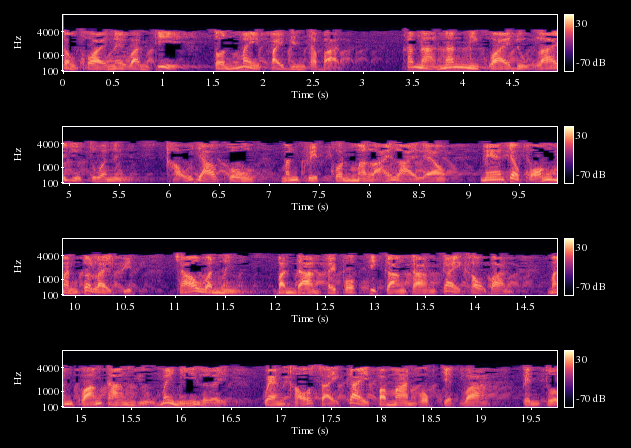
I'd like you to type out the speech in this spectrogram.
ต้องคอยในวันที่ตนไม่ไปบินทบาทขณะนั้นมีควายดุร้ายอยู่ตัวหนึ่ง เขายาวคง มันขิดคนมาหลายลายแล้ว แม้เจ้าของมันก็ไล่ขิด เช้าวันหนึ่ง บันดาลไปพบที่กลางทางใกล้เข้าบ้าน มันขวางทางอยู่ไม่หนีเลย แกว่งเขาใส่ใกล้ประมาณหกเจ็ดวา เป็นตัว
